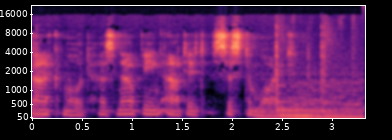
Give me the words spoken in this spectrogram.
Dark mode has now been added system-wide.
